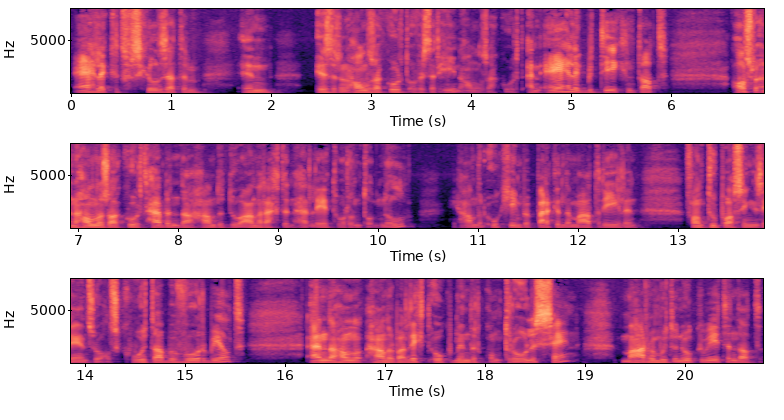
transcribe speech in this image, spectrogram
Eigenlijk het verschil zetten in is er een handelsakkoord of is er geen handelsakkoord. En eigenlijk betekent dat, als we een handelsakkoord hebben, dan gaan de douanerechten herleid worden tot nul. Dan gaan er ook geen beperkende maatregelen van toepassing zijn, zoals quota bijvoorbeeld. En dan gaan er wellicht ook minder controles zijn. Maar we moeten ook weten dat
